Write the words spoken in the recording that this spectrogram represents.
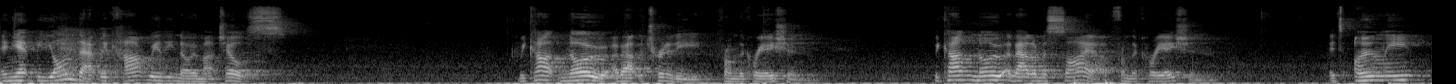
And yet, beyond that, we can't really know much else. We can't know about the Trinity from the creation. We can't know about a Messiah from the creation. It's only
